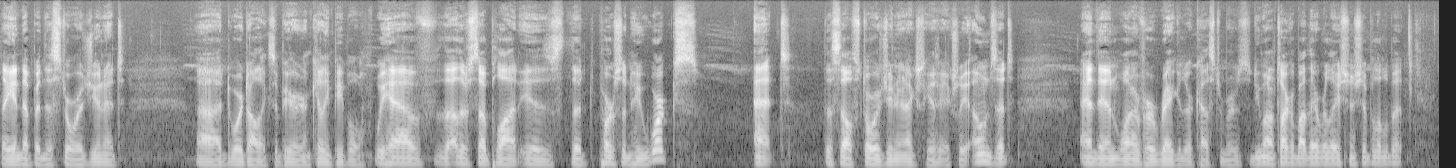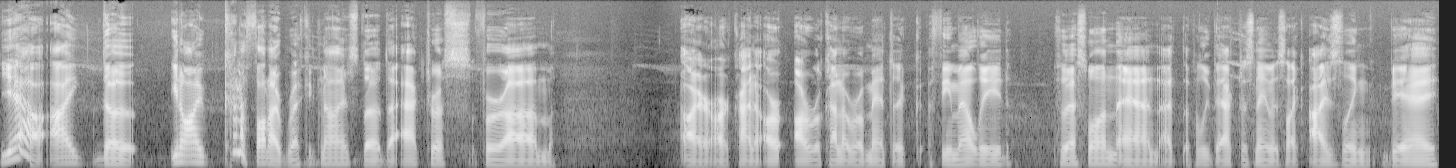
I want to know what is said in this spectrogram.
They end up in this storage unit uh, where Daleks appear and killing people. We have the other subplot is the person who works at the self storage unit actually actually owns it, and then one of her regular customers. Do you want to talk about their relationship a little bit? Yeah, I the you know I kind of thought I recognized the the actress for um our our kind of our our kind of romantic female lead for this one, and I, I believe the actress name is like Aisling Bea. Do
